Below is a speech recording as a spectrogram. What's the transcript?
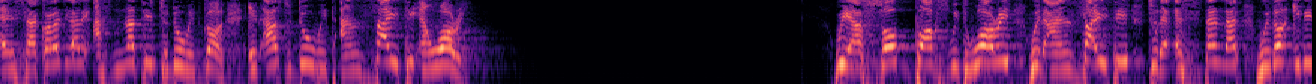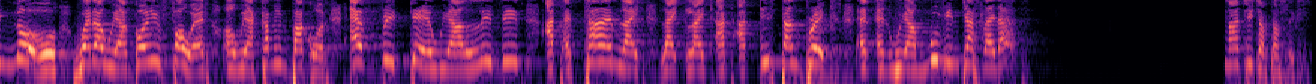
and psychologically has nothing to do with God. It has to do with anxiety and worry. We are so boxed with worry, with anxiety to the extent that we don't even know whether we are going forward or we are coming backward. Every day we are living at a time like, like, like at, at instant break and, and we are moving just like that. Matthew chapter 6.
